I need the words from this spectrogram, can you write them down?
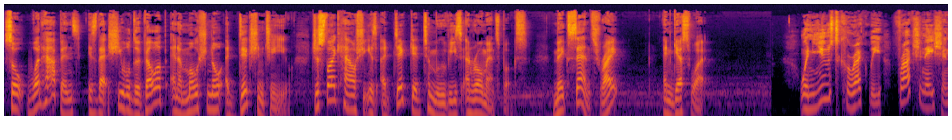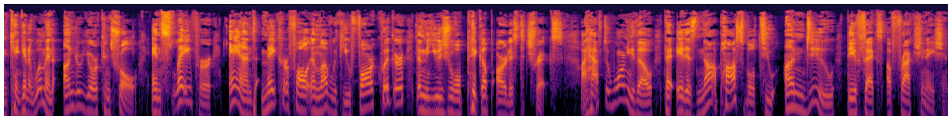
So what happens is that she will develop an emotional addiction to you, just like how she is addicted to movies and romance books. Makes sense, right? And guess what? When used correctly, fractionation can get a woman under your control, enslave her, and make her fall in love with you far quicker than the usual pickup artist tricks. I have to warn you though that it is not possible to undo the effects of fractionation.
